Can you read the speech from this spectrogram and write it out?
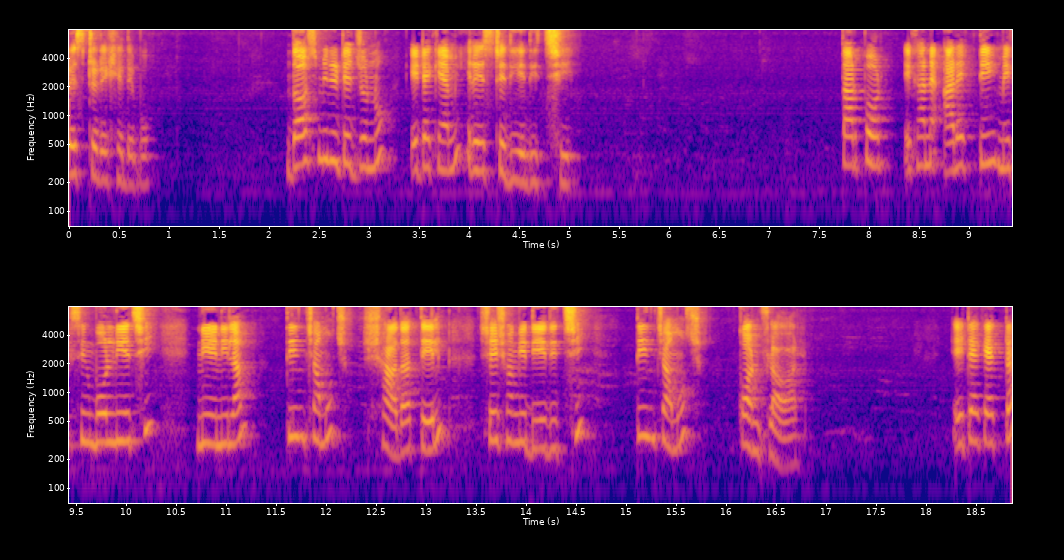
রেস্টে রেখে দেব। দশ মিনিটের জন্য এটাকে আমি রেস্টে দিয়ে দিচ্ছি। তারপর এখানে আরেকটি মিক্সিং বোল নিয়েছি, নিয়ে নিলাম তিন চামচ সাদা তেল, সেই সঙ্গে দিয়ে দিচ্ছি তিন চামচ কর্নফ্লাওয়ার। এটাকে একটা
